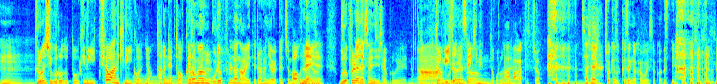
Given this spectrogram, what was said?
음, 음. 그런 식으로도 또 기능이 share하는 기능이 있거든요. 오. 다른 네트워크 그러면 장비를. 무료 플랜 아이디를 한 10개쯤 어 근데 만들면 이제 무료 플랜에서 되는지 잘 모르겠는 거죠. 아, 그런 게 있었는데 무료에서. 기능적으로는. 아 막았겠죠. 사실 저 계속 그 생각하고 있었거든요.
